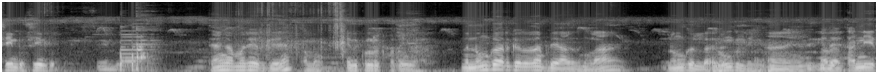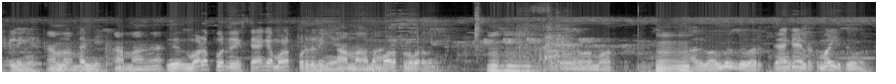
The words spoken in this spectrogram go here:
சீம்பு சீம்பு. சீம்பு. தேங்காய் மாதிரியே இருக்குது ஆமாம் இதுக்குள்ளே இருக்கு பார்த்தீங்களா இந்த நுங்காக இருக்கிறது தான் இப்படி ஆகுதுங்களா? நுங்கு இல்லை. நுங்கு இல்லைங்க. இது இது. தண்ணி இருக்கு இல்லைங்க ஆமாம் தண்ணி. ஆமாங்க. இது முளை போடுறது தேங்காய் முளை போடுறது இல்லைங்க ஆமாம், அந்த முளப்பில் வருதுங்க ம் ம் தேங்காயோட முளை அதில் வந்து இது வரும் தேங்காயில் இருக்க மாதிரி இதுவும் வரும்.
